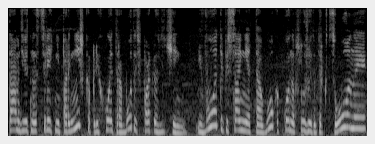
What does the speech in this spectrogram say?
Там 19-летний парнишка приходит работать в парк развлечений. И вот описание того, как он обслуживает аттракционы,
